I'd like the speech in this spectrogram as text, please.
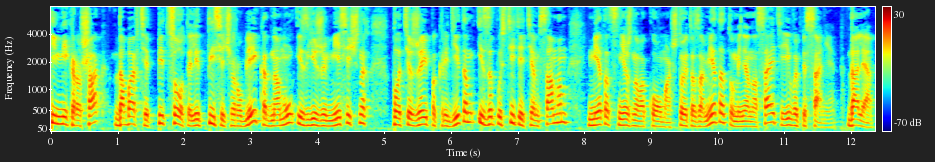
И микрошаг – добавьте 500 или 1000 рублей к одному из ежемесячных платежей по кредитам и запустите тем самым метод снежного кома. Что это за метод, у меня на сайте и в описании. Далее.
